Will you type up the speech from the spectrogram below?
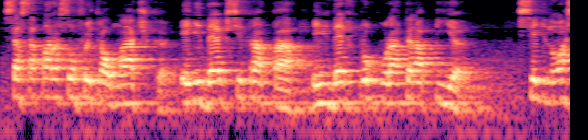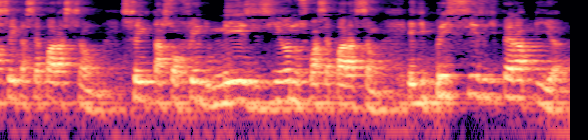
se a separação foi traumática, ele deve se tratar, ele deve procurar terapia. Se ele não aceita a separação, se ele está sofrendo meses e anos com a separação, ele precisa de terapia.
